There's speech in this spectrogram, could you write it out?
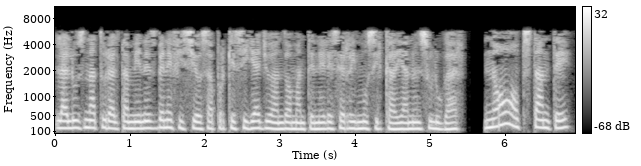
la luz natural también es beneficiosa porque sigue ayudando a mantener ese ritmo circadiano en su lugar. No obstante,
